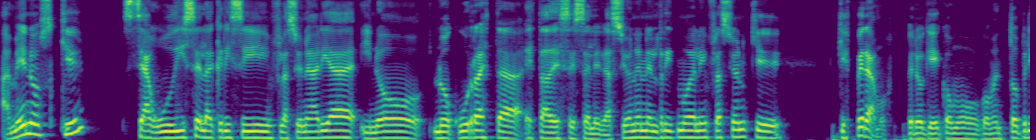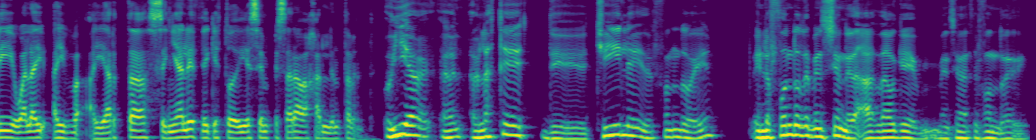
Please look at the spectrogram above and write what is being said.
A menos que se agudice la crisis inflacionaria y no, no ocurra esta, esta desaceleración en el ritmo de la inflación que, esperamos, pero que como comentó Pri, igual hay, hay, hartas señales de que esto debiese empezar a bajar lentamente. Oye, hablaste de Chile y del fondo E en los fondos de pensiones, dado que mencionaste el fondo, eh,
